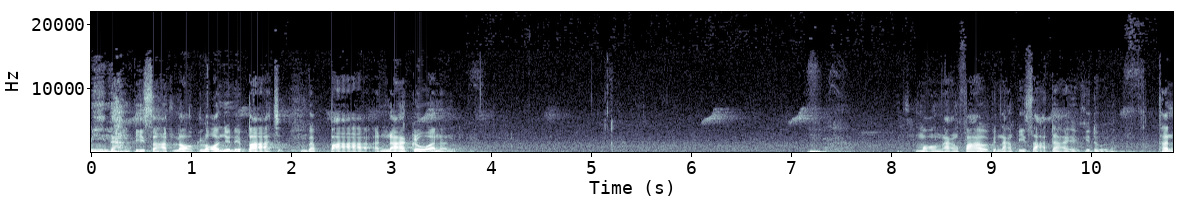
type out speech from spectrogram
มีนางปีศาจหลอกหลอนอยู่ในป่าแบบป่าอันน่ากลัวนั้น มองนางฟ้าว่าเป็นนางปีศาจได้คิดดูนะท่าน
